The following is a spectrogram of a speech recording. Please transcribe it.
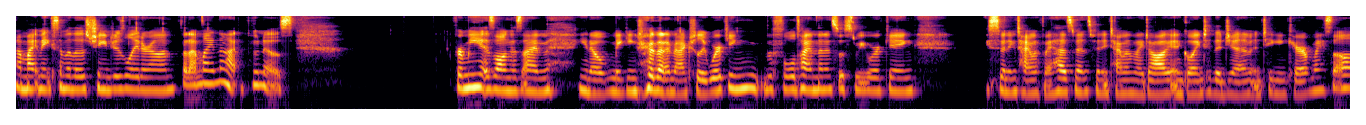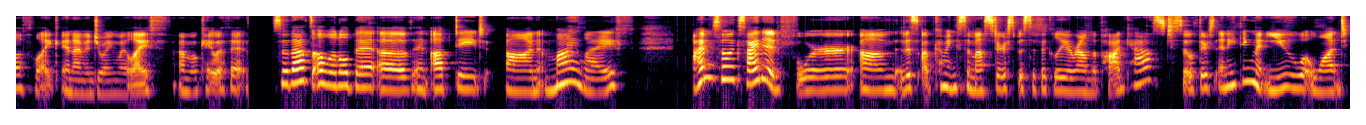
I might make some of those changes later on, but I might not. Who knows? For me, as long as I'm, you know, making sure that I'm actually working the full time that I'm supposed to be working, spending time with my husband, spending time with my dog, and going to the gym and taking care of myself, like, and I'm enjoying my life, I'm okay with it. So that's a little bit of an update on my life. I'm so excited for um, this upcoming semester, specifically around the podcast. So, if there's anything that you want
